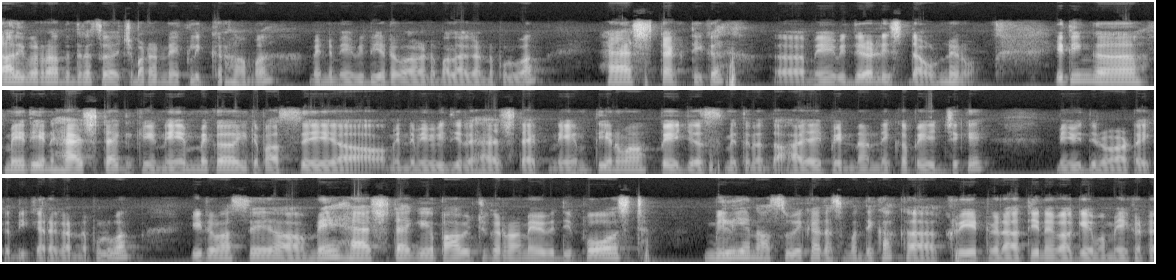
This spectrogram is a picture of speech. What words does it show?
දාලිවරා මෙතන සර්ච් බටන්නේ කලික්කරහම මෙන්න මේ විදියට වලට බලාගන්න පුළුවන්. හැස් ටැක්ටික මේ විදිර ලිස් ඩවන්් වෙනවා. ඉතිං මේ තියෙන හැෂ්ටැක් එක නේම් එක ඊට පස්සේ මෙන්න මේ විදිර හැෂ්ටැක් නේම් තියෙනවා. පේජස් මෙතන දහයයි පෙන්න්න එක පේජ් එක. මේ විදිරවාට එක දිකරගන්න පුළුවන්. ඊට පස්සේ මේ හැෂ්ටැගේ පාවිච්චි කරන මේ විදි පෝස්ට් මිලියන අසු එක දසම දෙකක් ක්‍රියේට් වෙලා තියෙන වගේම මේකට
